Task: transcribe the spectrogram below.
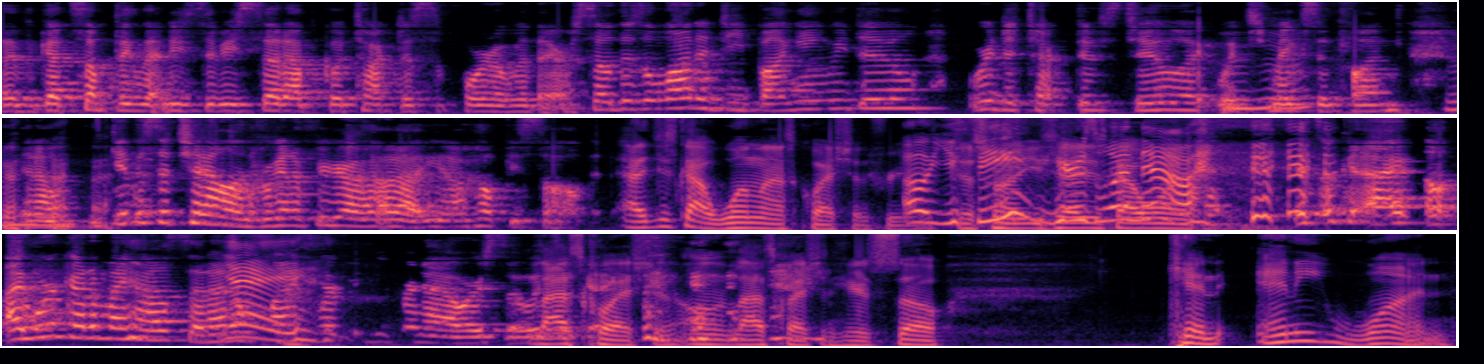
If you've got something that needs to be set up, go talk to support over there. So there's a lot of debugging we do. We're detectives too, which mm-hmm. makes it fun. Mm-hmm. You know, give us a challenge. We're gonna figure out how to, you know, help you solve it. I just got one last question for you. Oh, you just see? You Here's one now. One. it's okay. I, I work out of my house and I Yay. don't mind working different hours. So last okay. question. Only last question here. So, can anyone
